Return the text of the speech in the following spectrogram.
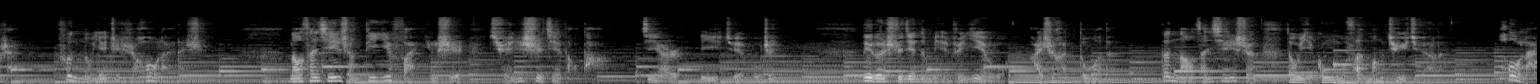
然，愤怒也只是后来的事。脑残先生第一反应是全世界倒塌，进而一蹶不振。那段时间的免费业务还是很多的，但脑残先生都以公务繁忙拒绝了。后来。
